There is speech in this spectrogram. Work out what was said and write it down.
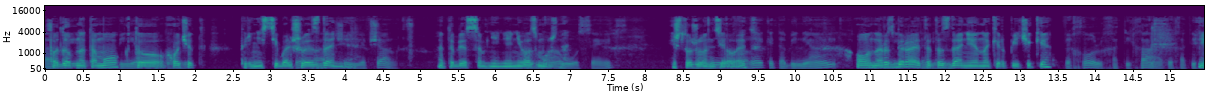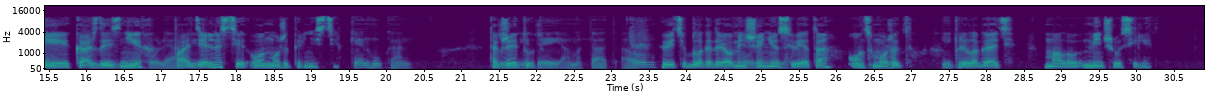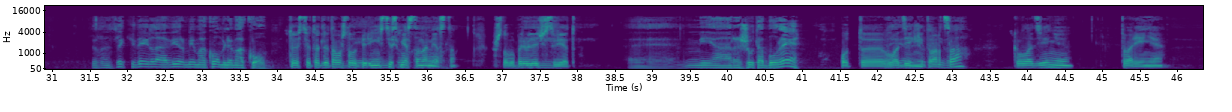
Подобно тому, кто хочет перенести большое здание. Это без сомнения невозможно. И что же он делает? Он разбирает это здание на кирпичики, и каждый из них по отдельности он может перенести. Также и тут. Ведь благодаря уменьшению света он сможет прилагать мало, меньше усилий. То есть это для того, чтобы перенести с места на место, чтобы привлечь свет. от э, владения Творца к владению творения,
